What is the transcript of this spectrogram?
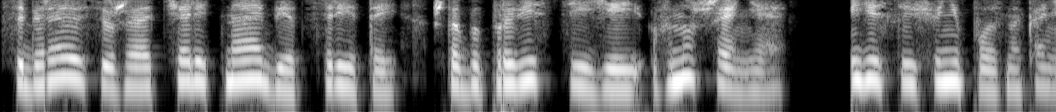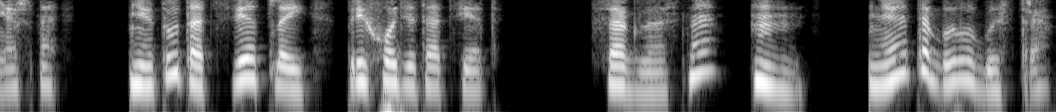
собираюсь уже отчалить на обед с Ритой, чтобы провести ей внушение. Если еще не поздно, конечно. И тут от Светлой приходит ответ. «Согласна? Хм, это было быстро.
